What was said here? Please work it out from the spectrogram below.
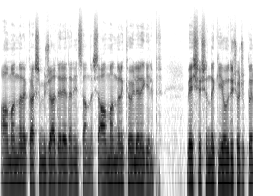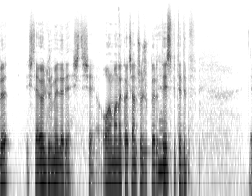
Almanlara karşı mücadele eden insanlar işte Almanların köylere gelip 5 yaşındaki Yahudi çocukları işte öldürmeleri işte şey ormana kaçan çocukları evet. tespit edip e,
